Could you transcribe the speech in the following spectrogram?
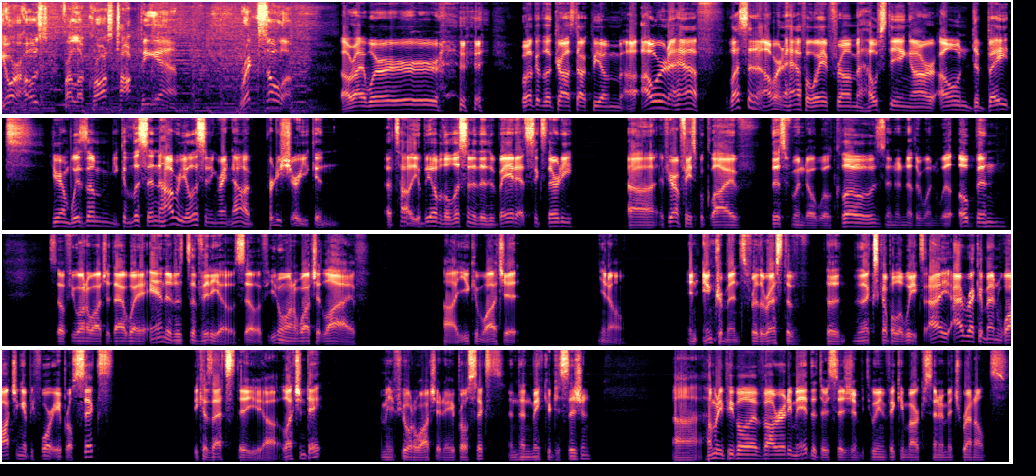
your host for La Crosse Talk PM, Rick Solem. All right, we're welcome to La Crosse Talk PM. Hour and a half, less than an hour and a half away from hosting our own debate here on WIZM. You can listen however you're listening right now. I'm pretty sure you can. That's how you'll be able to listen to the debate at 6:30. Uh, if you're on Facebook Live, this window will close and another one will open. So if you want to watch it that way, and it's a video, so if you don't want to watch it live, uh, you can watch it. You know, in increments for the rest of the, the next couple of weeks. I, I recommend watching it before April 6th because that's the uh, election date. I mean, if you want to watch it April 6th and then make your decision. Uh, how many people have already made the decision between Vicki Markussen and Mitch Reynolds?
